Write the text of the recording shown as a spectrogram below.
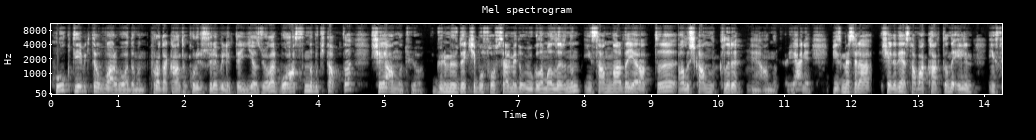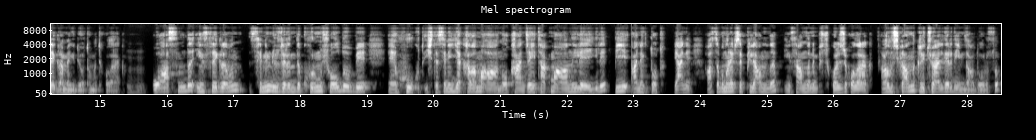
Hook diye bir kitabı var bu adamın. Product Hunt'ın kurucusuyla birlikte yazıyorlar. Bu aslında bu kitapta şeyi anlatıyor. Günümüzdeki bu sosyal medya uygulamalarının insanlarda yarattığı alışkanlıkları Hmm. e, anlatıyor. Yani biz mesela şey dedi ya sabah kalktığında elin Instagram'a gidiyor otomatik olarak. Hı. O aslında Instagram'ın senin üzerinde kurmuş olduğu bir e, hook işte senin yakalama anı, o kancayı takma anı ile ilgili bir anekdot. Yani aslında bunların hepsi planlı. İnsanların psikolojik olarak alışkanlık ritüelleri diyeyim daha doğrusu.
